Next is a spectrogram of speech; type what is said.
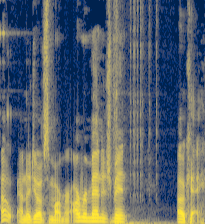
Oh, and I do have some armor. Armor management. Okay.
